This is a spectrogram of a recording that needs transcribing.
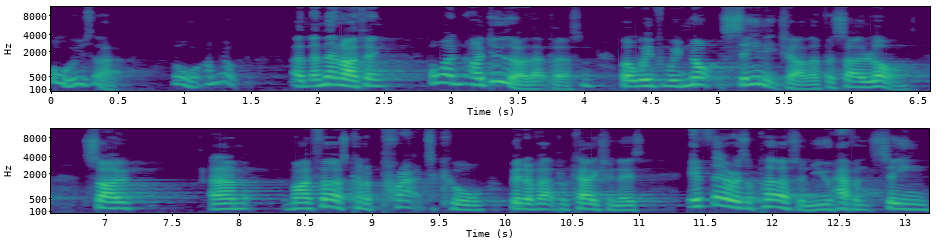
oh, who's that? Oh, I'm not. And, and then I think, oh, I, I, do know that person, but we've, we've not seen each other for so long. So, um, my first kind of practical bit of application is if there is a person you haven't seen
